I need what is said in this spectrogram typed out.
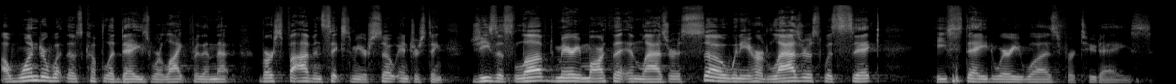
I wonder what those couple of days were like for them. That verse 5 and 6 to me are so interesting. Jesus loved Mary, Martha, and Lazarus. So when he heard Lazarus was sick, he stayed where he was for two days.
